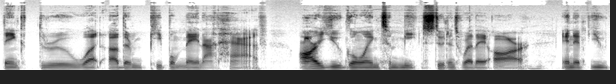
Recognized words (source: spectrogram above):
think through what other people may not have. Are you going to meet students where they are? And if you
